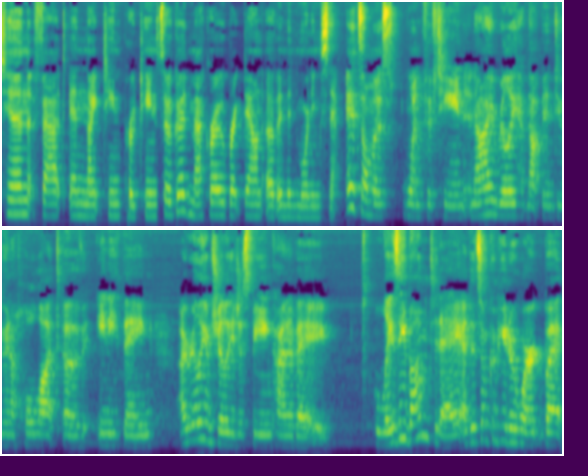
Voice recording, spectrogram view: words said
10 fat, and 19 protein. So a good macro breakdown of a mid-morning snack. It's almost 1.15 and I really have not been doing a whole lot of anything. I really am truly just being kind of a lazy bum today. I did some computer work, but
